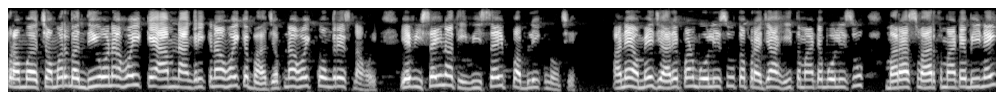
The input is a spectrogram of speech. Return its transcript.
ચમરબંધીઓના હોય કે આમ નાગરિકના હોય કે ભાજપના હોય, કોંગ્રેસના હોય, એ વિષય નથી, વિષય પબ્લિકનો છે. અને અમે જ્યારે પણ બોલીશું તો પ્રજા હિત માટે બોલીશું, મારા સ્વાર્થ માટે બી નહીં,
